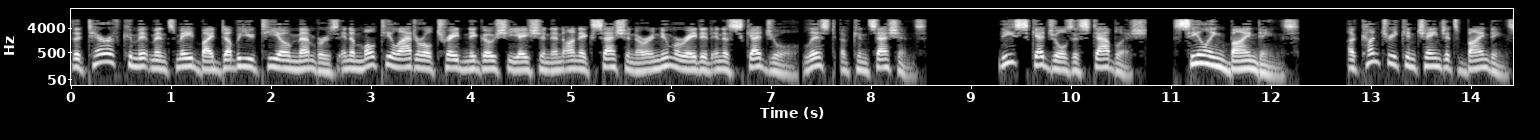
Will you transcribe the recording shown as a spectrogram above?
The tariff commitments made by WTO members in a multilateral trade negotiation and on accession are enumerated in a schedule list of concessions. These schedules establish ceiling bindings a country can change its bindings,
